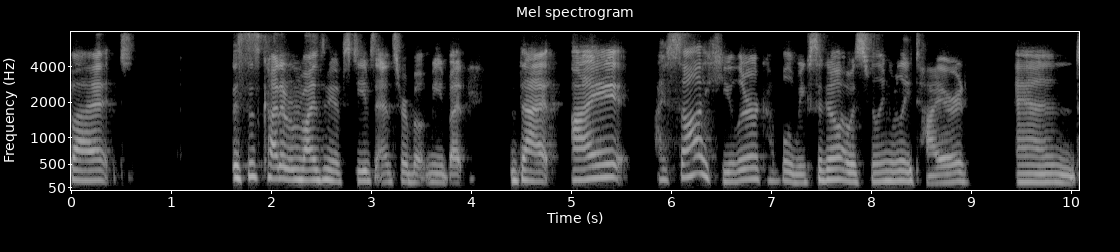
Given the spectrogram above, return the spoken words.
but this is kind of reminds me of Steve's answer about me. But that I I saw a healer a couple of weeks ago. I was feeling really tired, and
